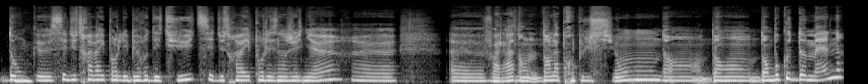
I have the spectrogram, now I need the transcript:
Donc mmh. c'est du travail pour les bureaux d'études, c'est du travail pour les ingénieurs. Euh, euh, voilà, dans, la propulsion, dans, dans, dans beaucoup de domaines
